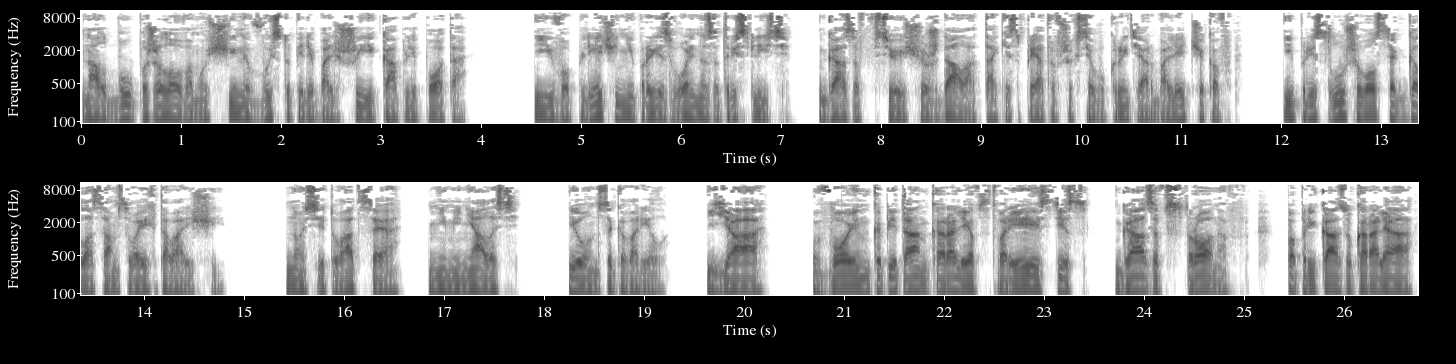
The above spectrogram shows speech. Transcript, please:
На лбу пожилого мужчины выступили большие капли пота, и его плечи непроизвольно затряслись. Газов все еще ждал атаки спрятавшихся в укрытии арбалетчиков и прислушивался к голосам своих товарищей. Но ситуация не менялась, и он заговорил. «Я, воин-капитан королевства Рестис, Газов Стронов, по приказу короля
